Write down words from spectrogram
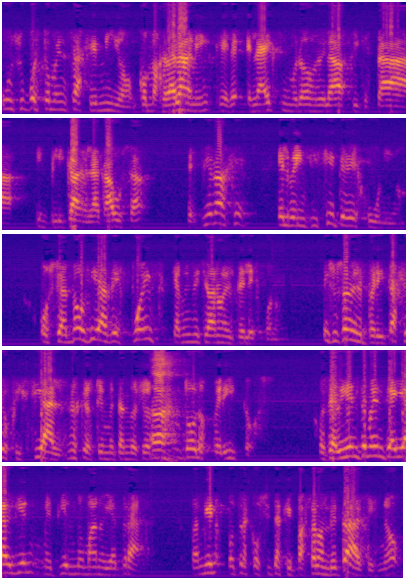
un supuesto mensaje mío con Magdalani, que es la ex número 2 de la AFI que está implicada en la causa de espionaje, el 27 de junio. O sea, dos días después que a mí me llevaron el teléfono. Eso sale en el peritaje oficial, no es que lo estoy inventando yo, ah. son todos los peritos. O sea, evidentemente hay alguien metiendo mano ahí atrás. También otras cositas que pasaron detalles, ¿no?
